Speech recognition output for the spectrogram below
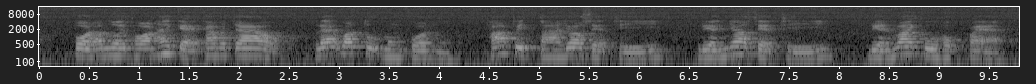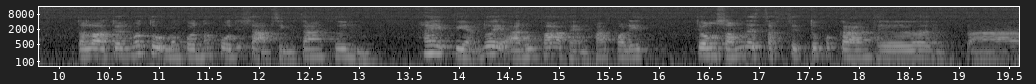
โปรดอำนวยพรให้แก่ข้าพเจ้า และวัตถุมงคล พระปิดตายอดเศรษฐี เหรียญยอดเศรษฐี เหรียญไหว้ครูหกแปดตลอดจนวัตถุมงคลทั้งปวงที่สามสิ่งสร้างขึ้น ให้เปี่ยมด้วยอนุภาพแห่งพระปริศจงสำเร็จศักดิ์สิทธิ์ทุกประการเทินสาธ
